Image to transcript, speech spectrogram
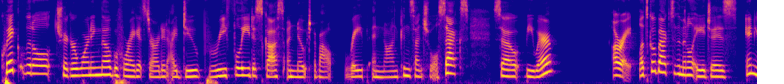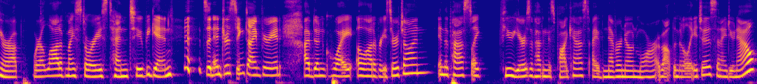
Quick little trigger warning though before I get started. I do briefly discuss a note about rape and non consensual sex, so beware. All right, let's go back to the Middle Ages in Europe, where a lot of my stories tend to begin. it's an interesting time period I've done quite a lot of research on in the past like few years of having this podcast, I've never known more about the Middle Ages than I do now.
